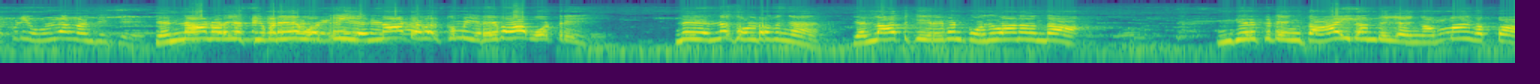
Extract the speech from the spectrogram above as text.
எப்படி உள்ள வந்துச்சு? தென்னானுடைய சிவனே ஓற்றி எந்நாட்டவர்க்கும் இறைவா ஓற்றி இன்னும் என்ன சொல்றதுங்க? எல்லாத்துக்கும் இறைவன் பொதுவானவன் தான். இங்க இருக்கட்டும் எங்க தாய் தந்தை எங்க அம்மா எங்க அப்பா.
